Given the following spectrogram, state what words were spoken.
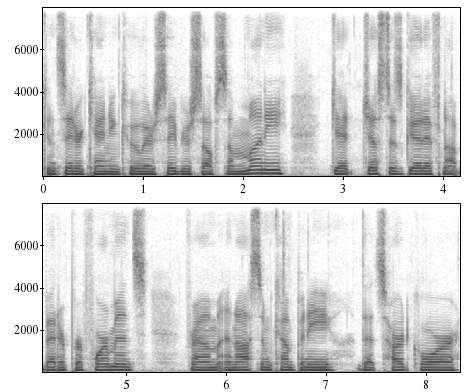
Consider Canyon Coolers. Save yourself some money. Get just as good, if not better, performance from an awesome company that's hardcore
